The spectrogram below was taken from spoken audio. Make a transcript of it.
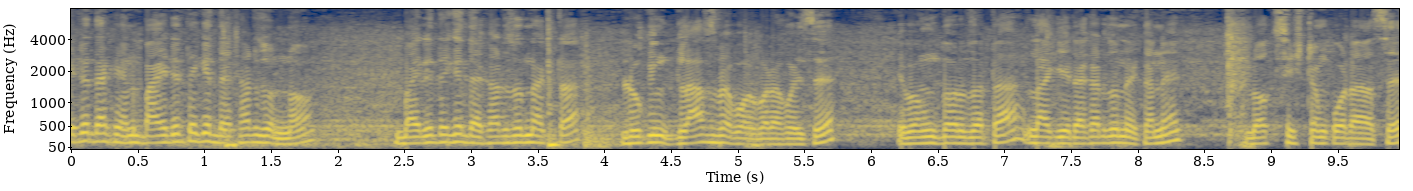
এটা দেখেন, বাইরে থেকে দেখার জন্য, বাইরে থেকে দেখার জন্য একটা লুকিং গ্লাস ব্যবহার করা হয়েছে। এবং দরজাটা লাগিয়ে রাখার জন্য এখানে লক সিস্টেম করা আছে।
